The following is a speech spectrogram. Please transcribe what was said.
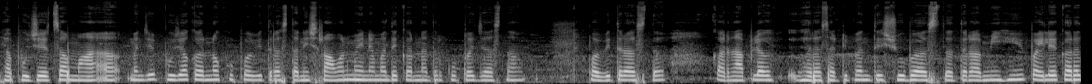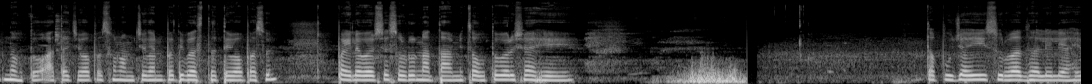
ह्या पूजेचा मा म्हणजे पूजा करणं खूप पवित्र असतं आणि श्रावण महिन्यामध्ये करणं तर खूपच जास्त पवित्र असतं. कारण आपल्या घरासाठी पण ते शुभ असतं. तर आम्ही ही पहिले करत नव्हतो. आता जेव्हापासून आमचे गणपती बसतात तेव्हापासून पहिलं वर्ष सोडून आता आम्ही चौथं वर्ष आहे. तर पूजा ही सुरुवात झालेली आहे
